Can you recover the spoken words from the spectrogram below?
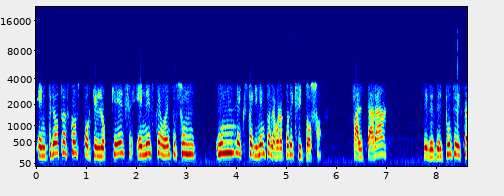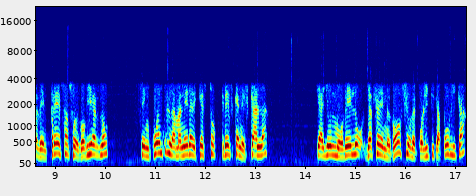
entre otras cosas porque lo que es en este momento es un, un experimento de laboratorio exitoso. Faltará que desde el punto de vista de empresas o de gobierno se encuentre la manera de que esto crezca en escala, que haya un modelo ya sea de negocio, de política pública,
